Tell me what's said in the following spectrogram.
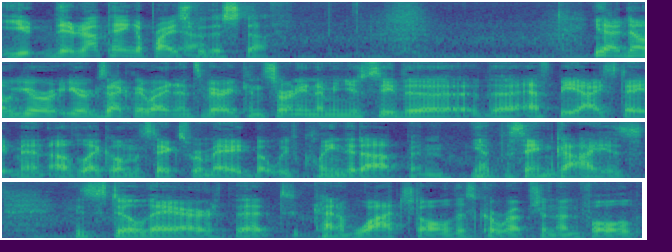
you, they're not paying a price Yeah. for this stuff. Yeah, no, you're you're exactly right, and it's very concerning. I mean, you see the the FBI statement of like, oh, mistakes were made, but we've cleaned it up, and yet the same guy is is still there that kind of watched all this corruption unfold.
